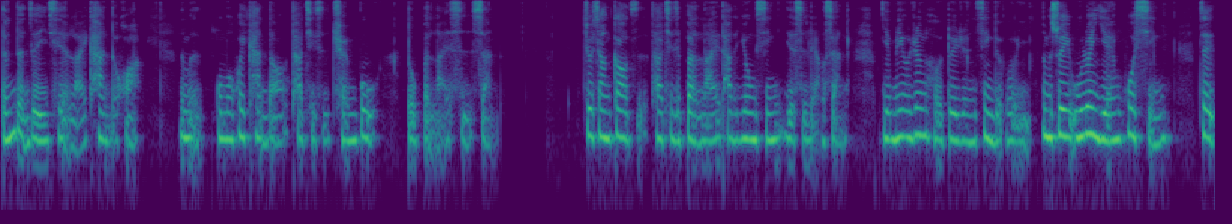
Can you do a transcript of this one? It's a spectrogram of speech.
等等，这一切来看的话，那么我们会看到，他其实全部都本来是善的。就像告子，他其实本来他的用心也是良善，也没有任何对人性的恶意。那么，所以无论言或行，在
